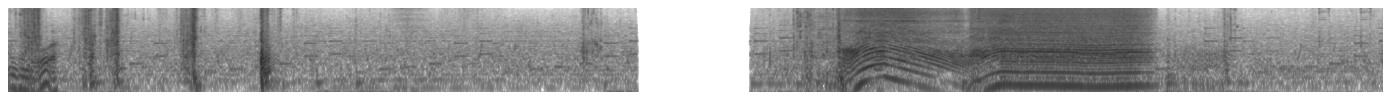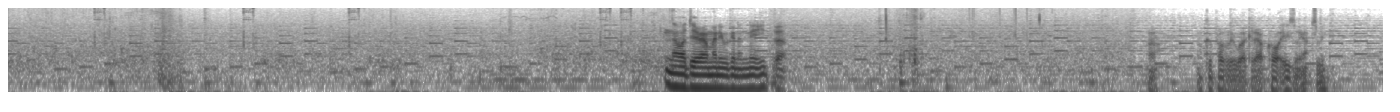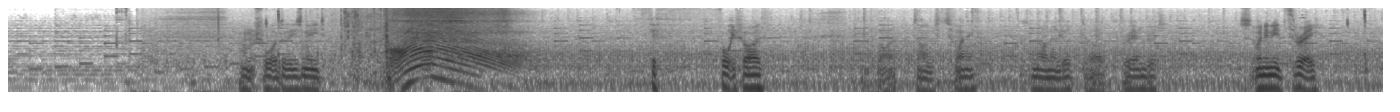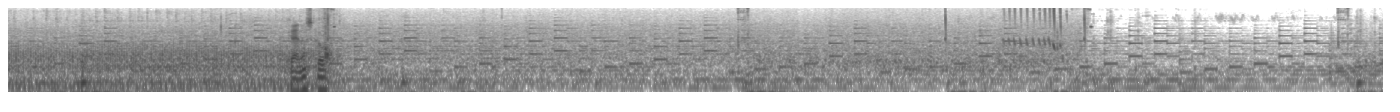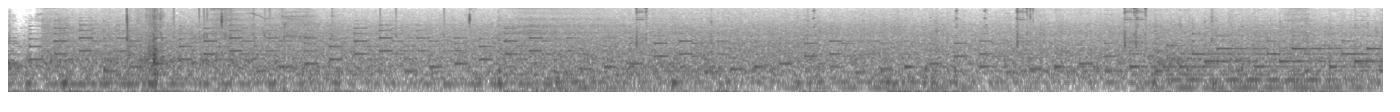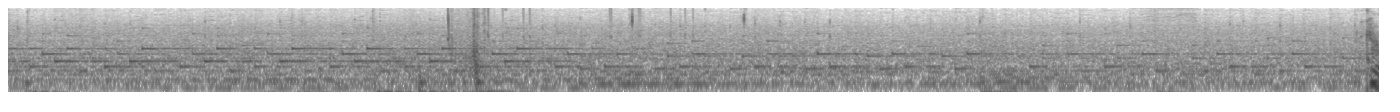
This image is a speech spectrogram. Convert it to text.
Underwater. No idea how many we're going to need, but... it out quite easily, actually. How much water do these need? 45. 5 times 20. That's 900 divided 300. So when you need three. Okay, that's cool.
